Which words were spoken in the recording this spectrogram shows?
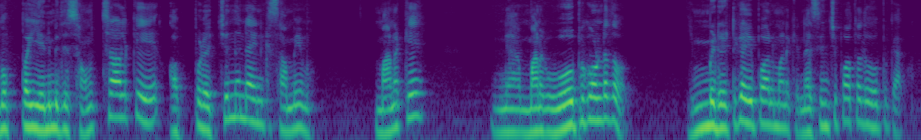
ముప్పై ఎనిమిది సంవత్సరాలకి అప్పుడు వచ్చిందండి ఆయనకి సమయం. మనకే మనకు ఓపిక ఉండదు. ఇమ్మీడియట్గా అయిపోవాలి మనకి. నశించిపోతుంది ఓపిక.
